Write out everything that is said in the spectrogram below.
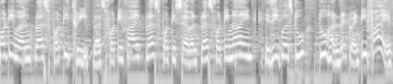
41 plus 43 plus 45 plus 47 plus 49 is equals to 225.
